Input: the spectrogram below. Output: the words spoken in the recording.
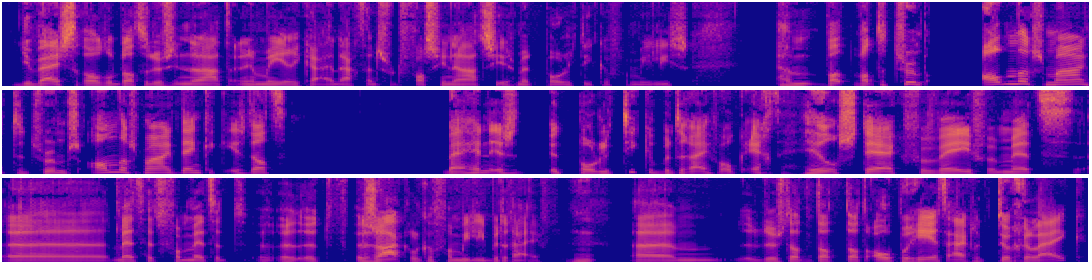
je wijst er al op dat er dus inderdaad in Amerika echt een soort fascinatie is met politieke families. En wat, wat de Trump anders maakt, de Trumps anders maakt, denk ik, is dat bij hen is het, het politieke bedrijf ook echt heel sterk verweven met, eh, met, het, van- met het, het, het zakelijke familiebedrijf. Ehm, dus dat, dat, dat opereert eigenlijk tegelijk.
